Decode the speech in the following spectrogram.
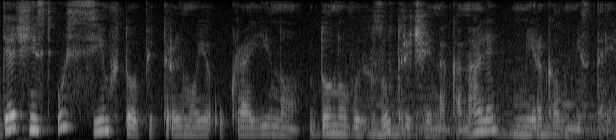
Вдячність усім, хто підтримує Україну. До нових зустрічей на каналі Miracle Mystery.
